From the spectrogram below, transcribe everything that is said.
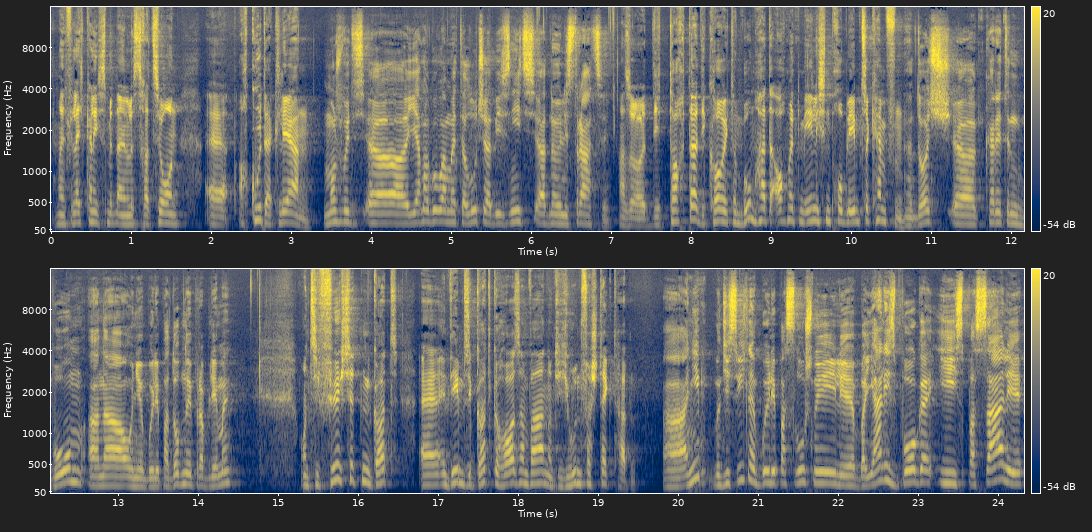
Ich meine, vielleicht kann ich es mit einer Illustration äh, auch gut erklären. Может быть, э, я могу вам это лучше объяснить одной иллюстрацией. Also die Tochter, die Corrie ten Boom, hatte auch mit einem ähnlichen Problem zu kämpfen. Дочь э, Каритенбум, она, у нее были подобные проблемы. Und sie fürchteten Gott, äh, indem sie Gott gehorsam waren und die Juden versteckt hatten. А, Они действительно были послушны или боялись Бога и спасали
